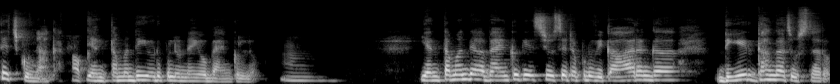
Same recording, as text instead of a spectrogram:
తెచ్చుకున్నాక. ఎంతమంది ఏడుపులు ఉన్నాయో బ్యాంకుల్లో. ఎంతమంది ఆ బ్యాంకు కేసు చూసేటప్పుడు వికారంగా దీర్ఘంగా చూస్తారు.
